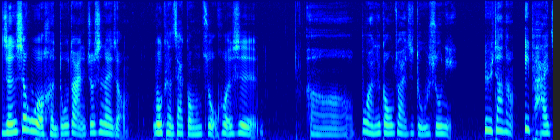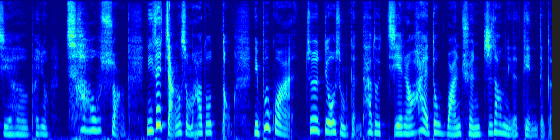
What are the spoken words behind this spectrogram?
人生我有很多段，就是那种我可能在工作，或者是呃不管是工作还是读书，你。遇到那种一拍即合的朋友超爽，你在讲什么他都懂，你不管就是丢什么梗他都接，然后他也都完全知道你的点的梗，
